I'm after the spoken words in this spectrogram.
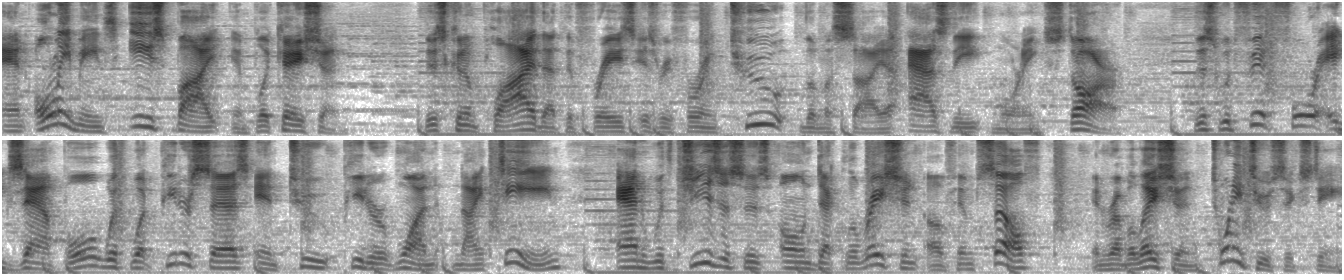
and only means east by implication. This could imply that the phrase is referring to the Messiah as the morning star. This would fit, for example, with what Peter says in 2 Peter 1:19 and with Jesus' own declaration of himself in Revelation 22:16.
